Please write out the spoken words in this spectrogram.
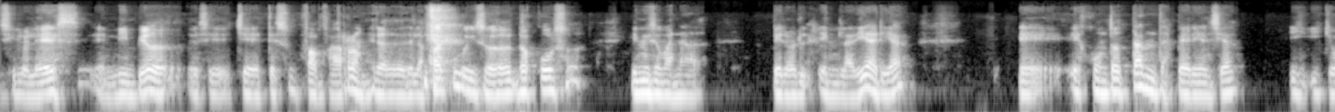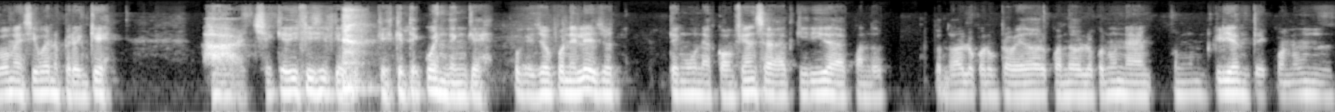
si lo lees en limpio, decís, che, este es un fanfarrón. Era desde la facu, hizo dos cursos y no hizo más nada. Pero en la diaria, eh, he juntado tanta experiencia y, que vos me decís, bueno, pero ¿en qué? Ah, che, qué difícil que, que, te cuenten qué. Porque yo ponele, yo tengo una confianza adquirida cuando, cuando hablo con un proveedor, cuando hablo con, una, con un cliente, con un,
